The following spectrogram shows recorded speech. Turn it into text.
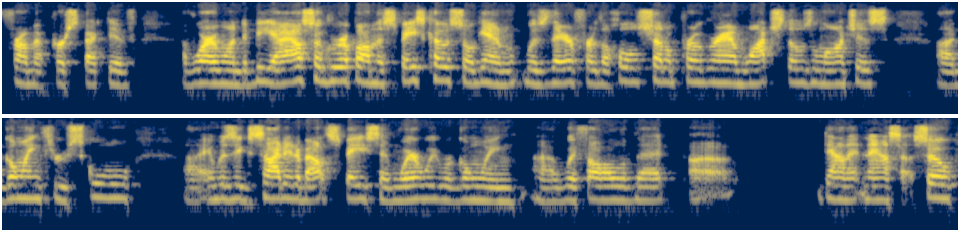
from a perspective of where I wanted to be. I also grew up on the Space Coast. So again, was there for the whole shuttle program, watched those launches uh, going through school uh, and was excited about space and where we were going uh, with all of that uh, down at NASA. So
